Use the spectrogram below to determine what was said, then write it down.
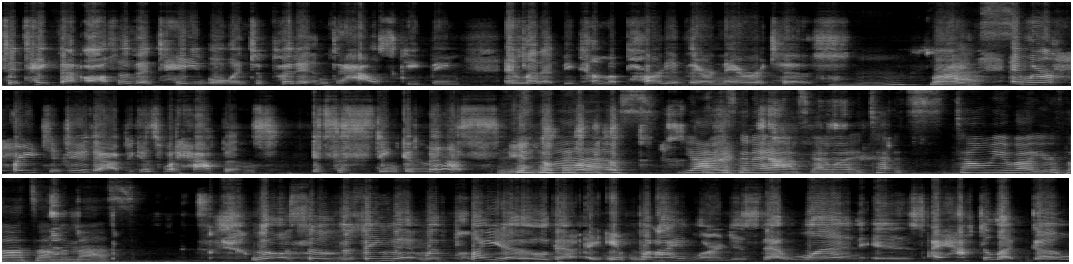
to take that off of the table and to put it into housekeeping and let it become a part of their narrative. Mm-hmm. Right. And we're afraid to do that because what happens? It's a stinking mess. It's a mess. yeah, I was going to ask. I want to tell me about your thoughts on the mess. Well, so the thing that with Play-Doh that it, what I learned is that one is I have to let go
